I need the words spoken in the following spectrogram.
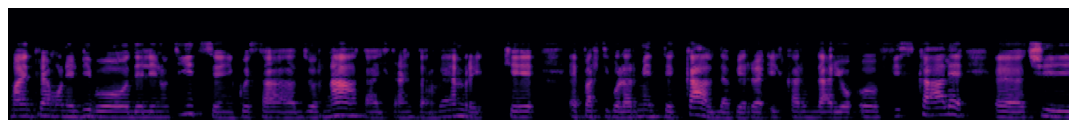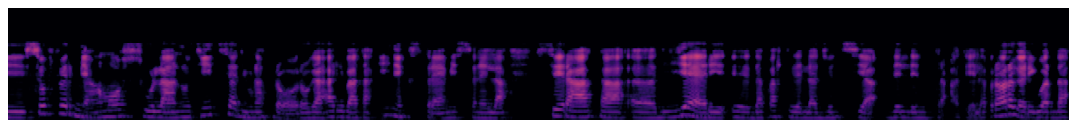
Ma entriamo nel vivo delle notizie in questa giornata, il 30 novembre, che è particolarmente calda per il calendario eh, fiscale. Eh, ci soffermiamo sulla notizia di una proroga arrivata in extremis nella serata eh, di ieri eh, da parte dell'Agenzia delle Entrate. La proroga riguarda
